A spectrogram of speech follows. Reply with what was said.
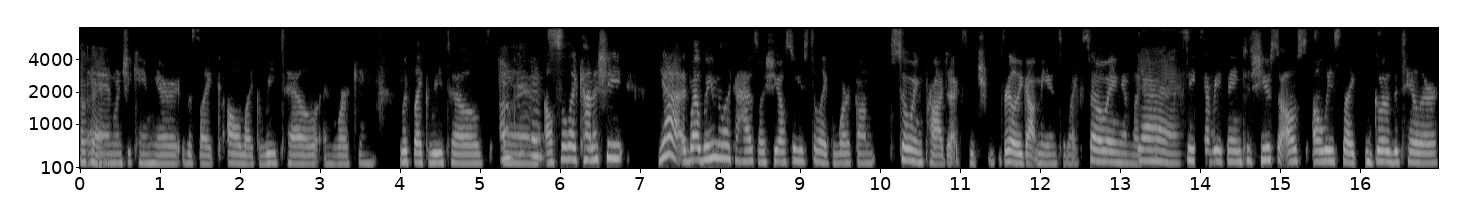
Okay. and when she came here it was like all like retail and working with like retails Okay, and that's also like kind of she yeah while being like a housewife she also used to like work on sewing projects which really got me into like sewing and like yeah, seeing everything because she used to also always like go to the tailor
